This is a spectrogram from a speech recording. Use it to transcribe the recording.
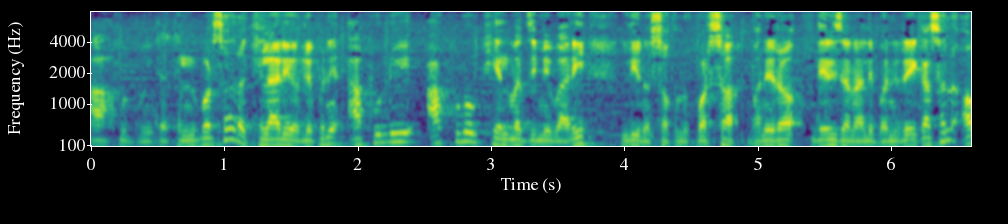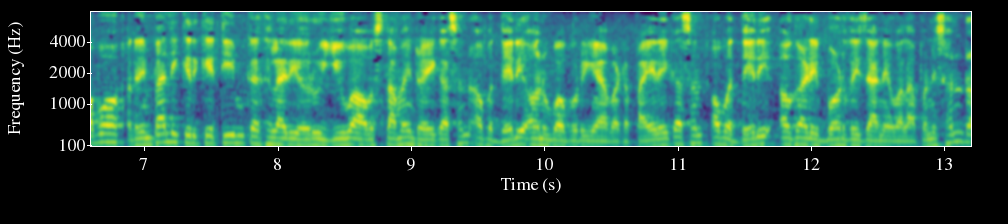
आफ्नो भूमिका खेल्नुपर्छ र खेलाडीहरूले पनि आफूले आफ्नो खेलमा जिम्मेवारी लिन सक्नुपर्छ भनेर धेरैजनाले भनिरहेका छन्। अब नेपाली क्रिकेट टिमका खेलाडीहरू युवा अवस्थामै रहेका छन्। अब धेरै अनुभवहरू यहाँबाट पाइरहेका छन्। अब धेरै अगाडि बढ्दै जानेवाला पनि छन् र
